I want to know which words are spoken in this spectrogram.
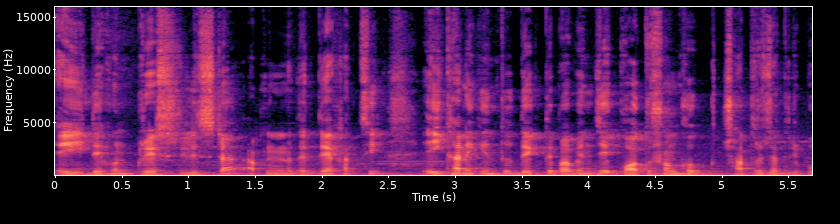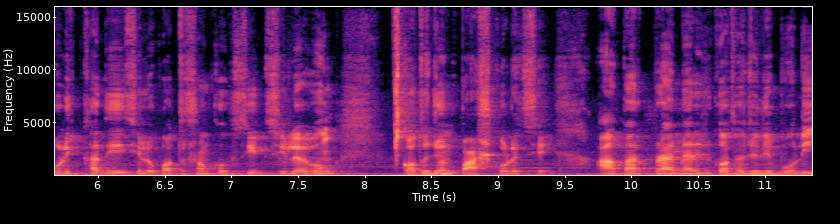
এই দেখুন প্রেস রিলিজটা আপনাদের দেখাচ্ছি। এইখানে কিন্তু দেখতে পাবেন যে কত সংখ্যক ছাত্রছাত্রী পরীক্ষা দিয়েছিল, কত সংখ্যক সিট ছিল এবং কতজন পাশ করেছে। আপার প্রাইমারির কথা যদি বলি,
